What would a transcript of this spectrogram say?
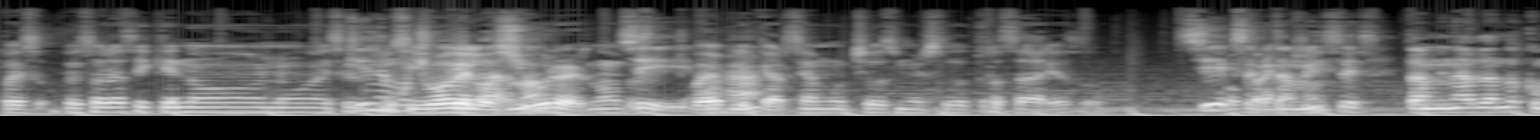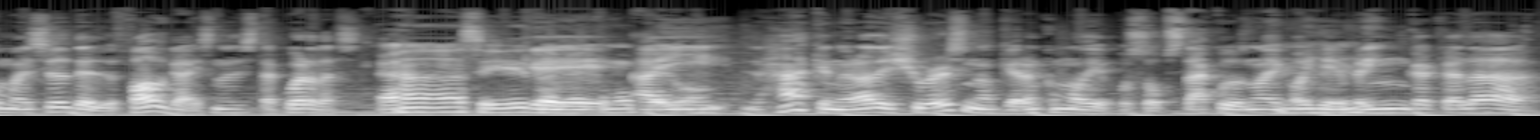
pues, pues ahora sí que no, no es exclusivo de los shooters, ¿no? Pues puede aplicarse a muchos, muchas otras áreas. O, sí, exactamente. También hablando como decía el del Fall Guys, no sé si te acuerdas. Ah, sí, que como ahí, ajá, que no era de shooters, sino que eran como de pues obstáculos, ¿no? De, oye, brinca acá la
